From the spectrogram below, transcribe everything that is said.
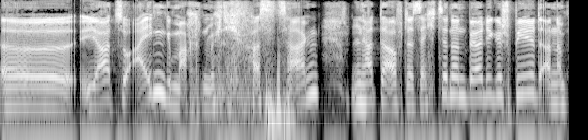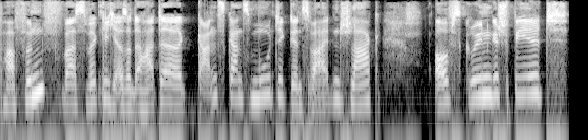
äh, ja zu eigen gemacht, möchte ich fast sagen. Und hat da auf der 16 einen Birdie gespielt, an ein paar fünf, was wirklich, also da hat er ganz ganz mutig den zweiten Schlag aufs Grün gespielt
